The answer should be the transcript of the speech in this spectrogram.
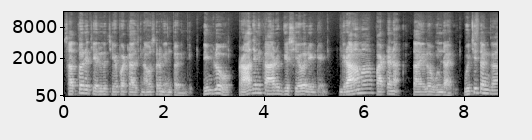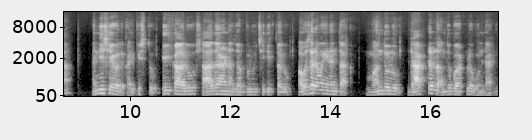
సత్వర చర్యలు చేపట్టాల్సిన అవసరం ఎంత ఉంది దీంట్లో ప్రాథమిక ఆరోగ్య సేవలు ఏంటంటే గ్రామ పట్టణ స్థాయిలో ఉండాలి. ఉచితంగా అన్ని సేవలు కల్పిస్తూ టీకాలు సాధారణ జబ్బులు చికిత్సలు అవసరమైనంత మందులు డాక్టర్లు అందుబాటులో ఉండాలి.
